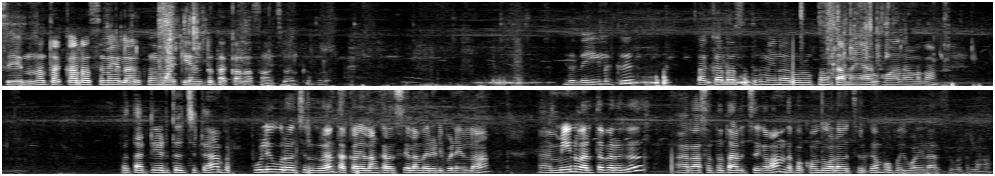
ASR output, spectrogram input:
சரின்னா தக்காளி ரசமே எல்லாருக்கும் ஓகேன்ட்டு தக்காளி ரசம் வச்சு வறுக்க இந்த வெயிலுக்கு தக்காளி ரசத்துக்கு மீன் வறுவலுக்கும் செமையாக இருக்கும் அதனால தான் இப்போ தட்டி எடுத்து வச்சுட்டேன். அப்புறம் புளி ஊற வச்சுருக்குறேன். தக்காளியெல்லாம் கரைசி எல்லாமே ரெடி பண்ணிடலாம். மீன் வறுத்த பிறகு ரசத்தை தாளிச்சுக்கலாம். இந்த பக்கம் வந்து உலை வச்சுருக்கேன். இப்போ போய் உலையில அரிசி போட்டுடலாம்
